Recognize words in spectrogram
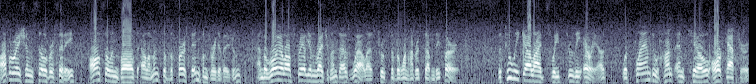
Operation Silver City also involved elements of the 1st Infantry Division and the Royal Australian Regiment as well as troops of the 173rd. The two-week Allied sweep through the area was planned to hunt and kill or capture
